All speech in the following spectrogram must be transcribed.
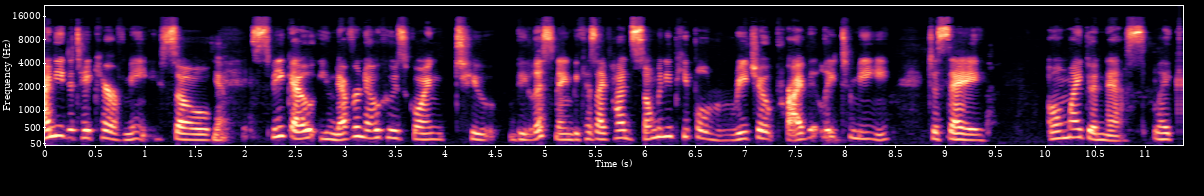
I need to take care of me. So yeah. speak out. You never know who's going to be listening because I've had so many people reach out privately to me to say, "Oh my goodness, like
